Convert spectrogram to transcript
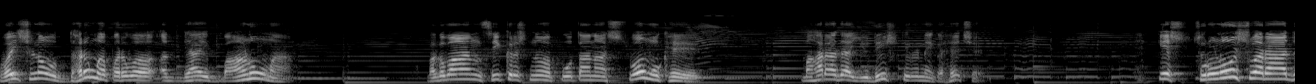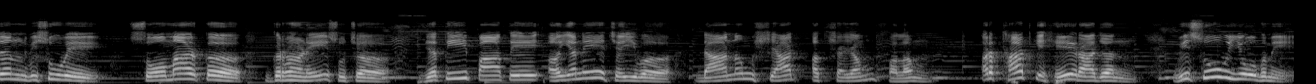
વૈષ્ણવ ધર્મ પર્વ અધ્યાય બાણુંમાં ભગવાન શ્રી કૃષ્ણ પોતાના સ્વમુખે મહારાજા યુધિષ્ઠિરને કહે છે કે શૃણુષ્વરાજન વિશુવે સોમાર્ક ગ્રહણેશુ ચ વ્યતિપાતે અયને ચૈવ દાનમ સ્યાદ અક્ષયમ ફલમ अर्थात कि हे राजन विषुव योग में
